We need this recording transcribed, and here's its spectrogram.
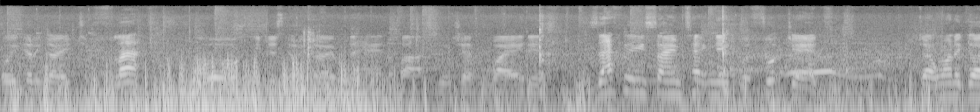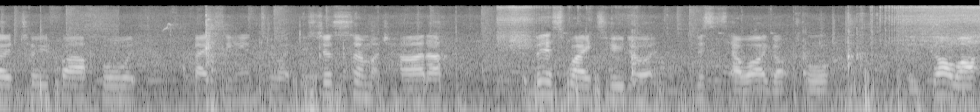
or you're going to go too flat or you're just going to go over the handlebars, whichever way it is. Exactly the same technique with foot jams. Don't want to go too far forward facing into it. It's just so much harder. The best way to do it, this is how I got taught, is go up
